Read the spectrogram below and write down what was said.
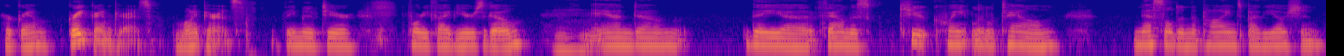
her grand great grandparents, my parents. They moved here 45 years ago, and um, they uh, found this cute, quaint little town nestled in the pines by the ocean.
